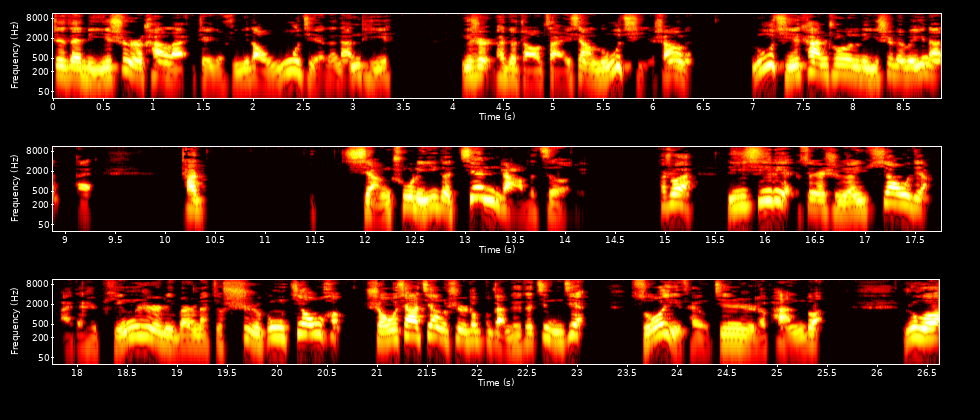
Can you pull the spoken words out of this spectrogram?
这在李氏看来，这就是一道无解的难题。于是他就找宰相卢杞商量。卢杞看出了李氏的为难，哎，他想出了一个奸诈的策略。他说呀，李希烈虽然是源于萧家，哎，但是平日里边呢就恃功骄横，手下将士都不敢对他进谏，所以才有今日的判断。如果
